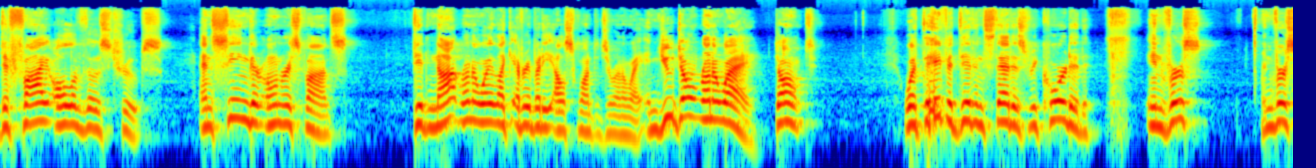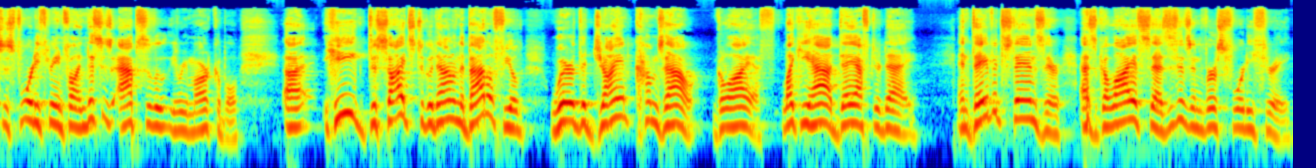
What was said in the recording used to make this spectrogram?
defy all of those troops and seeing their own response, did not run away like everybody else wanted to run away. And you don't run away. Don't. What David did instead is recorded in verse in verses 43 and following. This is absolutely remarkable. Uh, he decides to go down on the battlefield where the giant comes out, Goliath, like he had day after day. And David stands there as Goliath says, this is in verse 43.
